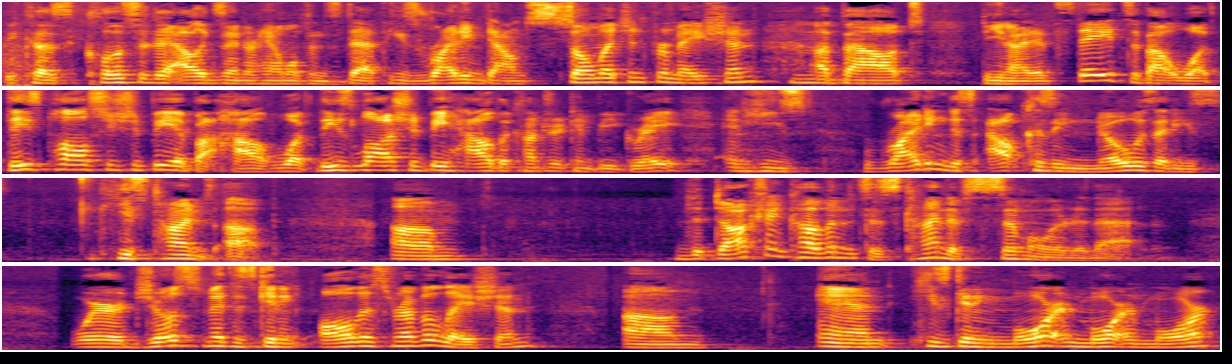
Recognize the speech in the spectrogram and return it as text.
Because closer to Alexander Hamilton's death, he's writing down so much information about the United States, about what these policies should be, about how what these laws should be, how the country can be great, and he's writing this out because he knows that he's his time's up. Um, the Doctrine and Covenants is kind of similar to that, where Joseph Smith is getting all this revelation. Um, and he's getting more and more and more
